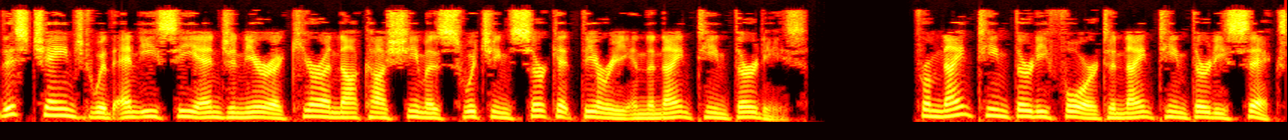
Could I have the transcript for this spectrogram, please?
This changed with NEC engineer Akira Nakashima's switching circuit theory in the 1930s. From 1934 to 1936,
